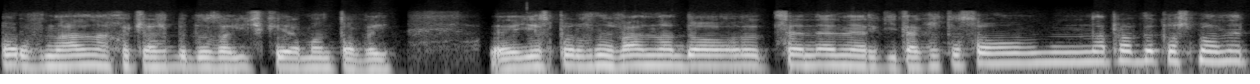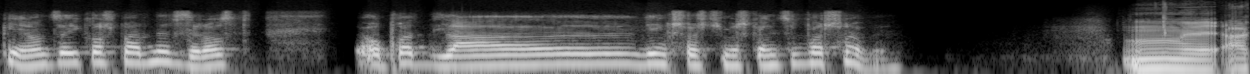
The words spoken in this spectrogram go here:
porównalna chociażby do zaliczki remontowej. E, jest porównywalna do cen energii, także to są naprawdę koszmarne pieniądze i koszmarny wzrost opłat dla większości mieszkańców Warszawy. Mm, a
